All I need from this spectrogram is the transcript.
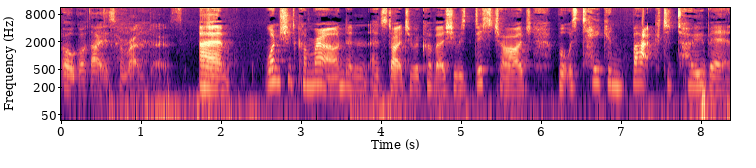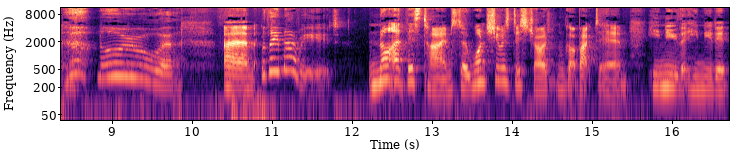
Oh god, that is horrendous. Um, once she'd come round and had started to recover, she was discharged, but was taken back to Tobin. No. Um, Were they married? not at this time. So once she was discharged and got back to him, he knew that he needed,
